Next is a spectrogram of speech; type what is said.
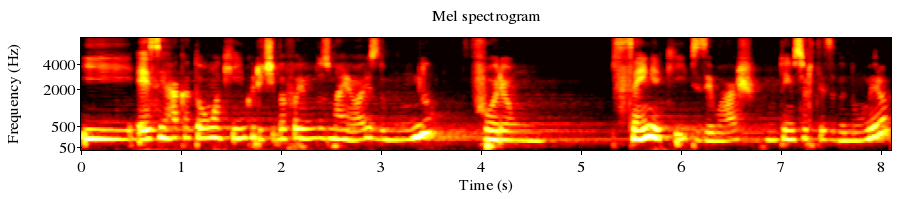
E esse hackathon aqui em Curitiba foi um dos maiores do mundo. Foram 100 equipes, eu acho, não tenho certeza do número.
